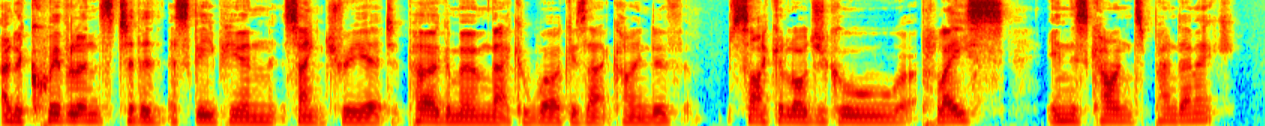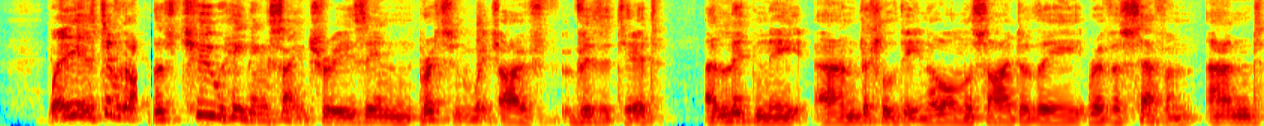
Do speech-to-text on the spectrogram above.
an equivalent to the Asclepian sanctuary at Pergamum that could work as that kind of psychological place in this current pandemic? Well, it's difficult. There's two healing sanctuaries in Britain which I've visited, at Lydney and Littledean along the side of the River Severn, and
